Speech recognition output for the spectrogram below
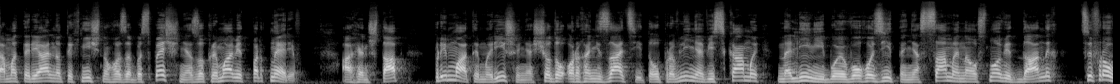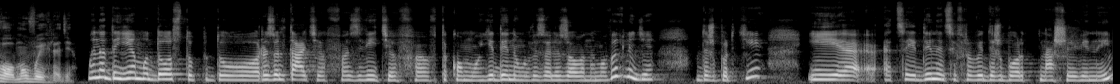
та матеріально-технічного забезпечення, зокрема від партнерів. А Генштаб прийматиме рішення щодо організації та управління військами на лінії бойового зіткнення саме на основі даних цифровому вигляді. Ми надаємо доступ до результатів звітів в такому єдиному візуалізованому вигляді в дашборді, і е, це єдиний цифровий дашборд нашої війни.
